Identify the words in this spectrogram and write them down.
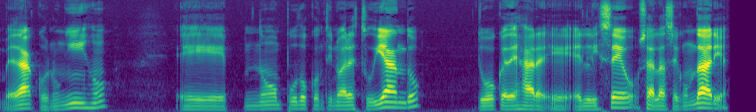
¿verdad? Con un hijo, eh, no pudo continuar estudiando, tuvo que dejar eh, el liceo, o sea, la secundaria,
